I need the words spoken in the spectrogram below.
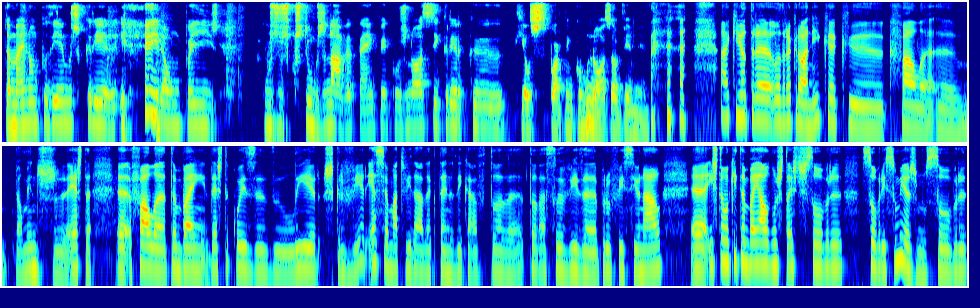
também não podemos querer ir a um país cujos costumes nada têm a ver com os nossos e querer que, que eles se portem como nós, obviamente. Há aqui outra, outra crónica que, que fala, uh, pelo menos esta, uh, fala também desta coisa de ler, escrever. Essa é uma atividade a que tem dedicado toda, toda a sua vida profissional. Uh, e estão aqui também alguns textos sobre, sobre isso mesmo, sobre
